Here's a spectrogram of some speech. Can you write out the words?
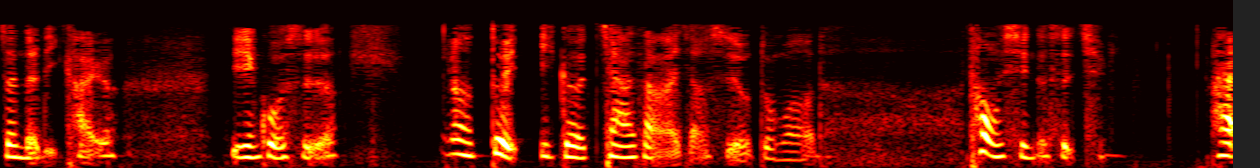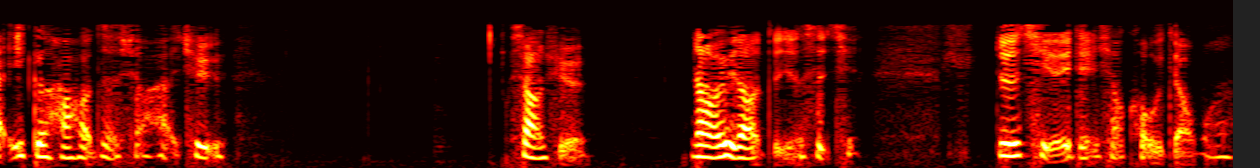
真的离开了，已经过世了。那对一个家长来讲是有多么的痛心的事情。还一个好好的小孩去上学，然后遇到这件事情，就是起了一点小口角嘛。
